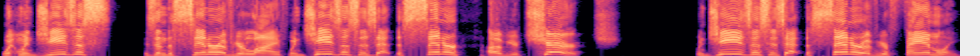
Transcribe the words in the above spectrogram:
When, when Jesus is in the center of your life, when Jesus is at the center of your church, when Jesus is at the center of your family,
